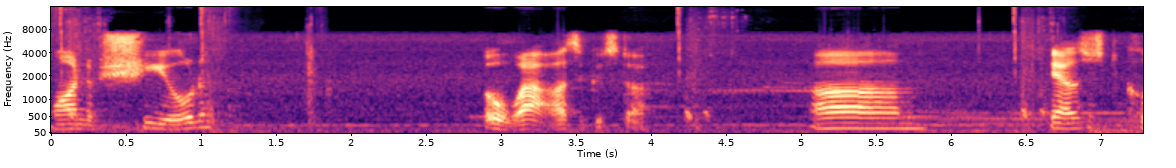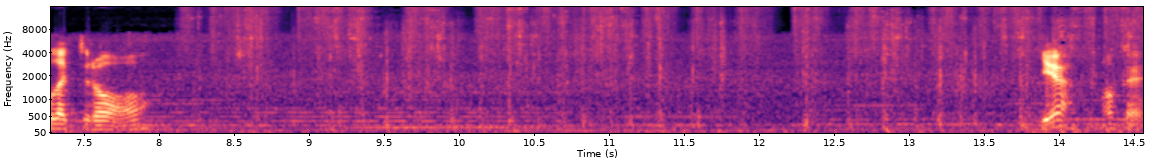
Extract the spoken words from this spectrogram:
Wand of Shield. Oh, wow, that's a good stuff. Um, yeah, let's just collect it all. Yeah, okay,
